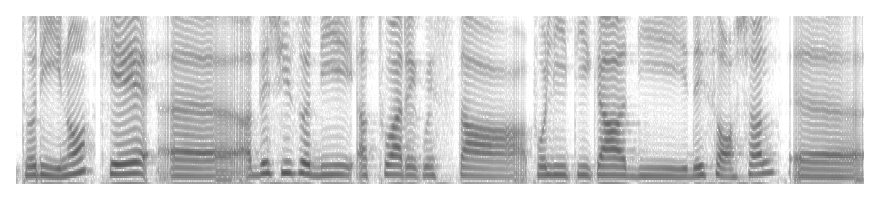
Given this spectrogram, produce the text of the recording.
Torino che eh, ha deciso di attuare questa politica di, dei social eh,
